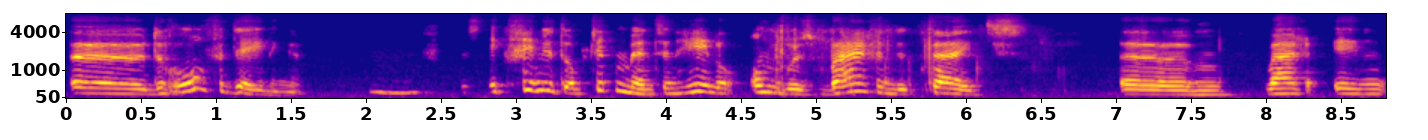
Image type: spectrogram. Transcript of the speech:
uh, de rolverdelingen. Mm-hmm. Dus ik vind het op dit moment een hele onrustbarende tijd. Um, waarin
